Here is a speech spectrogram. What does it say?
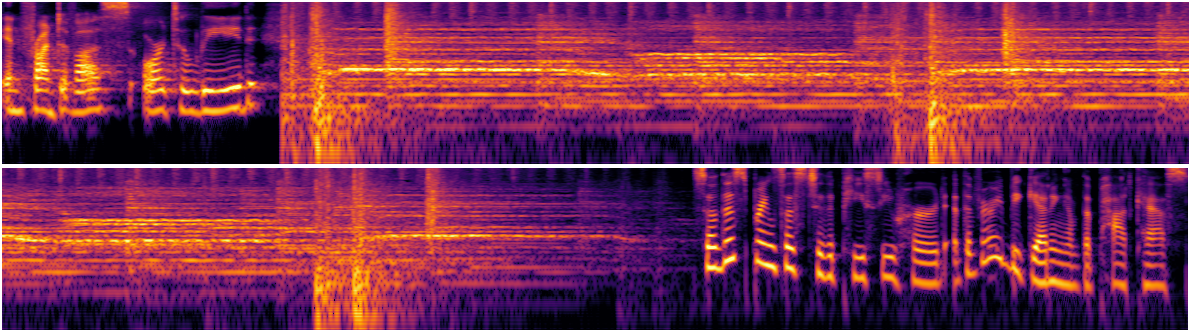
in front of us or to lead. So, this brings us to the piece you heard at the very beginning of the podcast.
